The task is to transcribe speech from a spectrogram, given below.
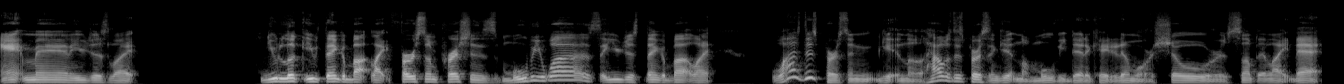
Ant Man, and you just like you look you think about like first impressions movie wise, and you just think about like why is this person getting a how is this person getting a movie dedicated to them or a show or something like that,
